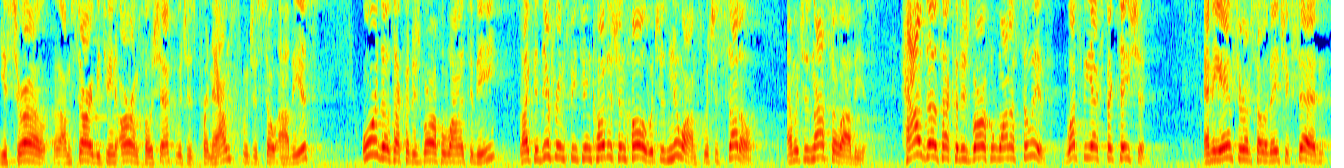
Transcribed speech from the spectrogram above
Yisrael, I'm sorry, between Ar and Choshech, which is pronounced, which is so obvious? Or does HaKadosh Baruch Hu want it to be like the difference between Kodesh and Chol, which is nuanced, which is subtle, and which is not so obvious? How does HaKadosh Baruch Hu want us to live? What's the expectation? And the answer of Soloveitchik said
